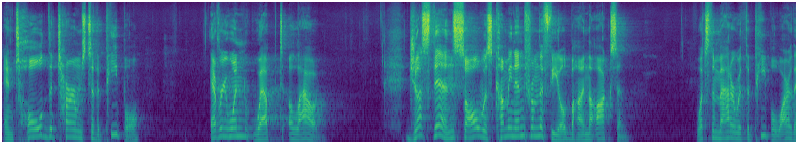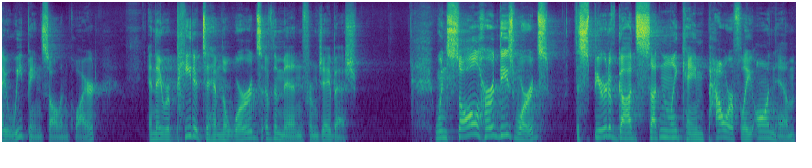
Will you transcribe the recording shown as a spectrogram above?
and told the terms to the people, everyone wept aloud. Just then, Saul was coming in from the field behind the oxen. What's the matter with the people? Why are they weeping? Saul inquired. And they repeated to him the words of the men from Jabesh. When Saul heard these words, the Spirit of God suddenly came powerfully on him,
